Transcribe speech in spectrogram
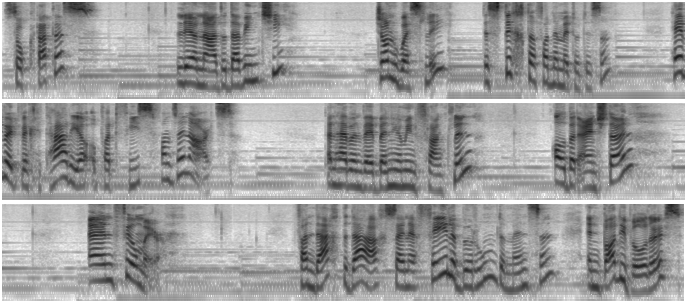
Socrates, Leonardo da Vinci, John Wesley, de stichter van de Methodisme. Hij werd vegetariër op advies van zijn arts. Dan hebben wij Benjamin Franklin, Albert Einstein en veel meer. Vandaag de dag zijn er vele beroemde mensen en bodybuilders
